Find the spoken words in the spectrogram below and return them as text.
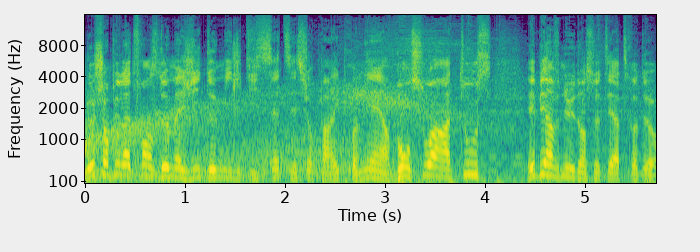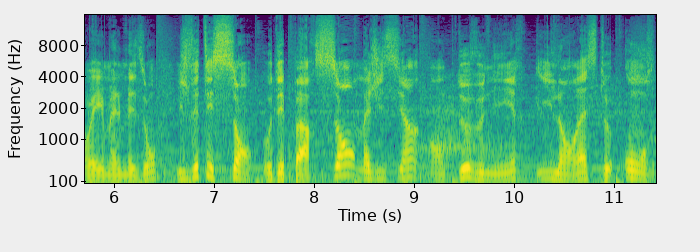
Le championnat de France de magie 2017, c'est sur Paris Première. Bonsoir à tous et bienvenue dans ce théâtre de Rueil Malmaison. Ils étaient 100 au départ, 100 magiciens en devenir, il en reste 11.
